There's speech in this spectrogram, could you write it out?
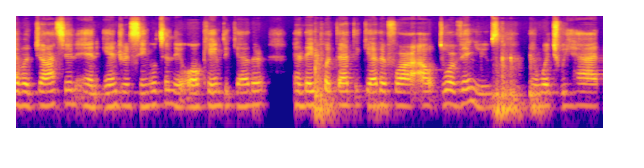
Iva Johnson and Andrea Singleton. They all came together and they put that together for our outdoor venues, in which we had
